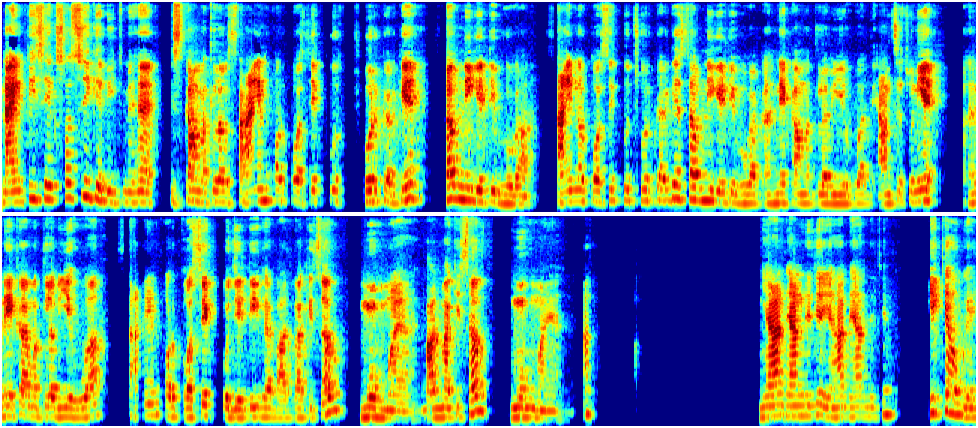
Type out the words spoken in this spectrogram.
90 से 180 के बीच में है। इसका मतलब साइन और कॉसेक को छोड़ करके सब निगेटिव होगा। साइन और कॉसेक को छोड़ करके सब निगेटिव होगा। कहने का मतलब ये हुआ, ध्यान से सुनिए। कहने का मतलब ये हुआ, साइन और कॉसेक पॉजिटिव है। बाद बाकी सब मोह माया है। बाद बाकी सब मोह माया हाँ? यहाँ ध्यान दीजिए, यहाँ ध्यान दीजिए। ये क्या हो गया?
